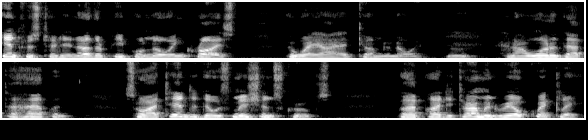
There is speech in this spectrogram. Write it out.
interested in other people knowing Christ the way I had come to know Him. Mm. And I wanted that to happen. So I attended those missions groups. But I determined real quickly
